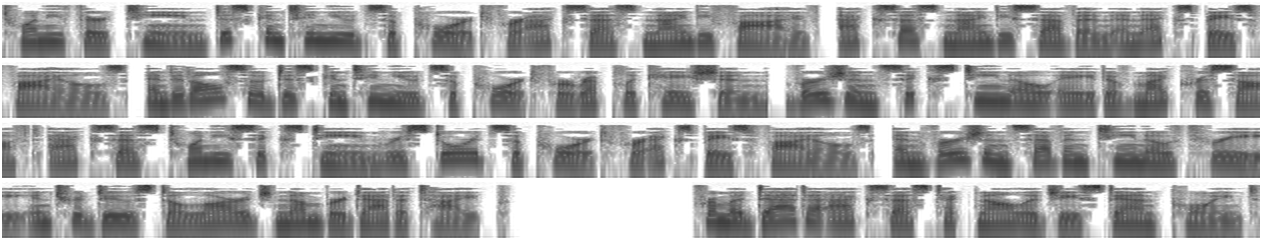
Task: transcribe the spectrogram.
2013 discontinued support for Access 95, Access 97, and XBase files, and it also discontinued support for replication. Version 1608 of Microsoft Access 2016 restored support for XBase files, and version 1703 introduced a large number data type. From a data access technology standpoint,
